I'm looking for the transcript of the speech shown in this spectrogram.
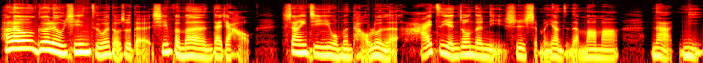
Hello，各位永新紫微斗数的新粉们，大家好。上一集我们讨论了孩子眼中的你是什么样子的妈妈，那你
